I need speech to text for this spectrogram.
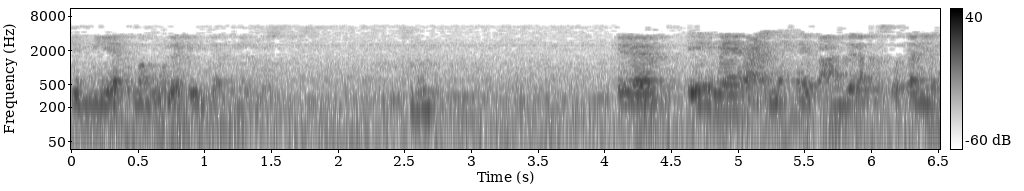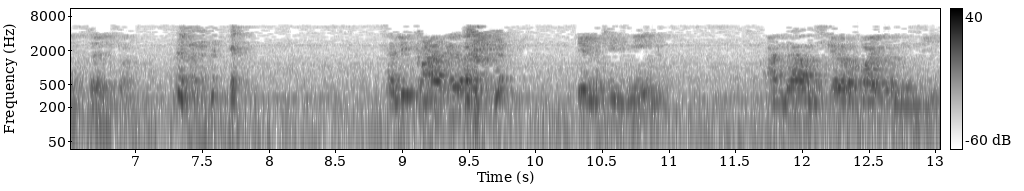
كميات مهولة جدا من الفوسفور إيه المانع إن إحنا يبقى عندنا قصة ثانية مختلفة؟ خليك معايا كده. ال kidney عندها مشكلة في فيتامين دي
